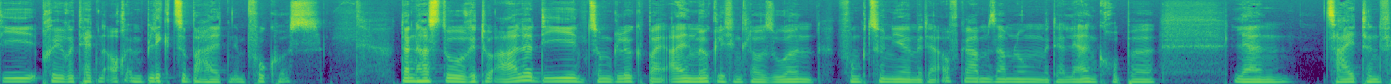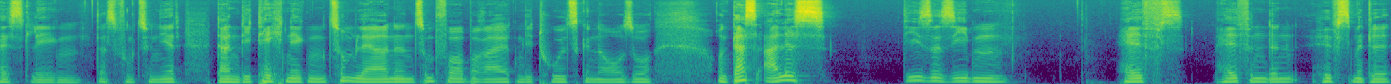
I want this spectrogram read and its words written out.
die Prioritäten auch im Blick zu behalten, im Fokus. Dann hast du Rituale, die zum Glück bei allen möglichen Klausuren funktionieren, mit der Aufgabensammlung, mit der Lerngruppe, Lernzeiten festlegen. Das funktioniert. Dann die Techniken zum Lernen, zum Vorbereiten, die Tools genauso. Und das alles, diese sieben Helfs, helfenden Hilfsmittel,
